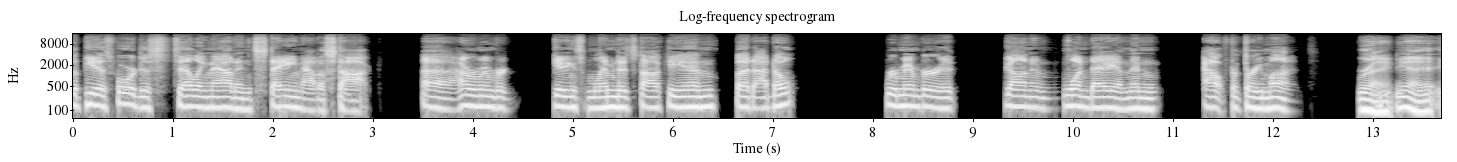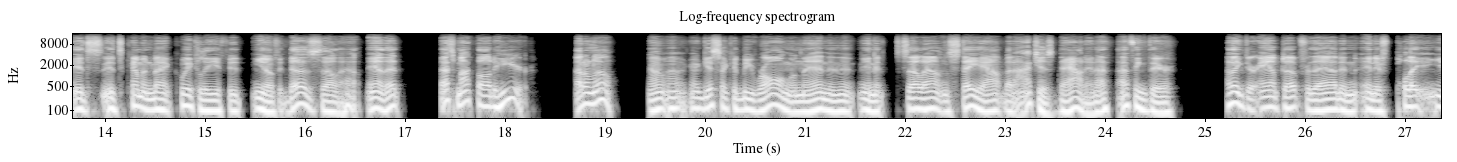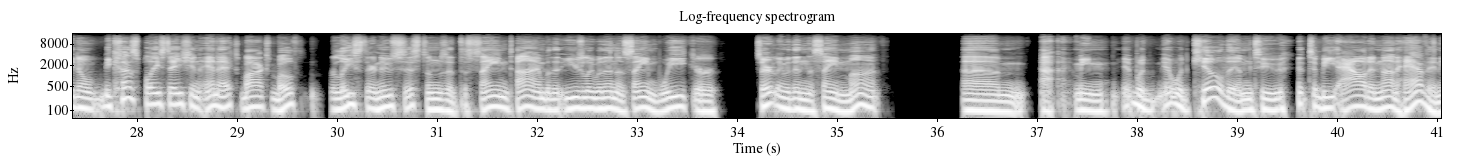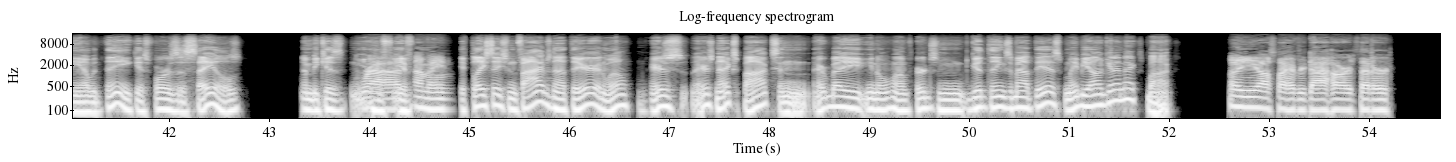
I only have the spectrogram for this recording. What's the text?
the PS4 just selling out and staying out of stock. Uh, I remember getting some limited stock in, but I don't remember it gone in one day and then out for three months. Right. Yeah. It's it's coming back quickly if it you know if it does sell out. Yeah. That that's my thought here. I don't know. I, I guess I could be wrong on that and it, and it sell out and stay out, but I just doubt it. I, I think they're, I think they're amped up for that. And, and if play, you know, because PlayStation and Xbox both release their new systems at the same time, with it usually within the same week or certainly within the same month. Um, I mean, it would, it would kill them to, to be out and not have any, I would think, as far as the sales. And because right, if, if, I mean, if PlayStation 5's not there, and well, here's there's an Xbox, and everybody, you know, I've heard some good things about this. Maybe I'll get an Xbox. Well, you also have your diehards that are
